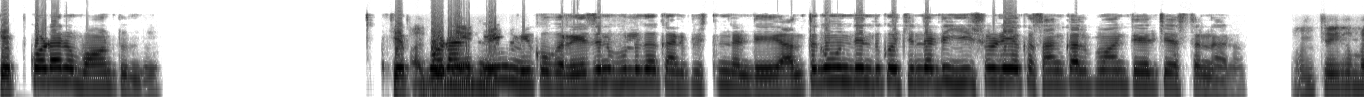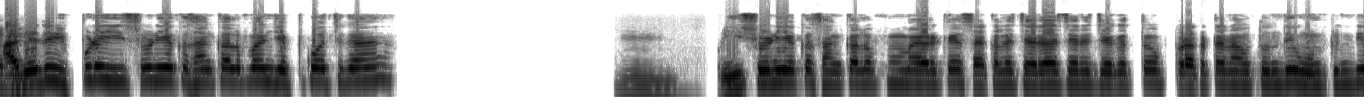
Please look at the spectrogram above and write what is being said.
చెప్పుకోవడానికి బాగుంటుంది. చెప్పుకోవడానికి మీకు ఒక రీజనబుల్గా కనిపిస్తుందండి. అంతకు ముందు ఎందుకు వచ్చిందంటే ఈశ్వరుడి యొక్క సంకల్పం అని తేల్చేస్తున్నారు. అదేదో ఇప్పుడే ఈశ్వరుని యొక్క సంకల్పం అని చెప్పుకోవచ్చుగా? ఈశ్వరుని యొక్క సంకల్పం మేరకే సకల చరాచర జగత్తు ప్రకటన అవుతుంది ఉంటుంది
